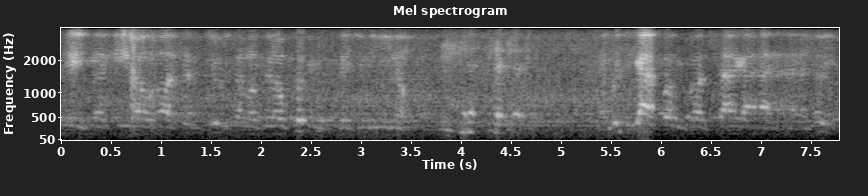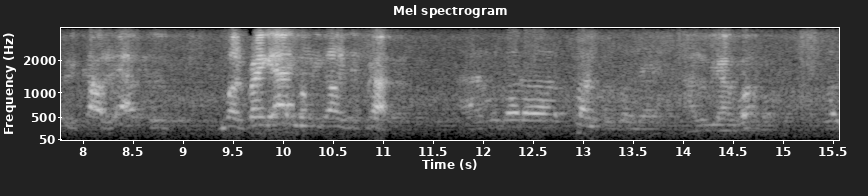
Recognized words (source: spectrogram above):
day, you know, uh, of cooking you know. and got me, Brother? I, I, you could have called it out, you want to it out, you want me to go and just drop? Uh, uh, on there. Mm-hmm. Well,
